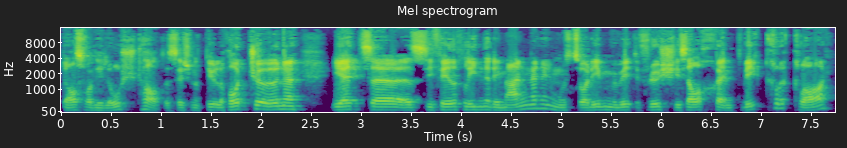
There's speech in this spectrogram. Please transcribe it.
das, was ich Lust habe. Das ist natürlich auch das Schöne. Jetzt äh, es sind viel kleinere Mengen. Ich muss zwar immer wieder frische Sachen entwickeln, klar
